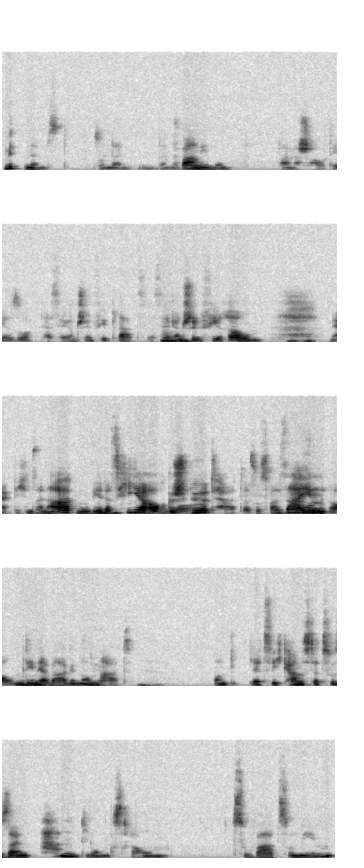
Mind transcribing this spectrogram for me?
mitnimmst, so in, dein, in deiner Wahrnehmung. Auf einmal schaut er so, da ist ja ganz schön viel Platz, da ist ja Mhm. ganz schön viel Raum. Mhm. Merkte ich in seiner Atmung, wie er das hier auch Wow. gespürt hat. Also es war sein Raum, Mhm. den er wahrgenommen Ja. hat. Mhm. Und letztlich kam es dazu, seinen Handlungsraum zu wahrzunehmen.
